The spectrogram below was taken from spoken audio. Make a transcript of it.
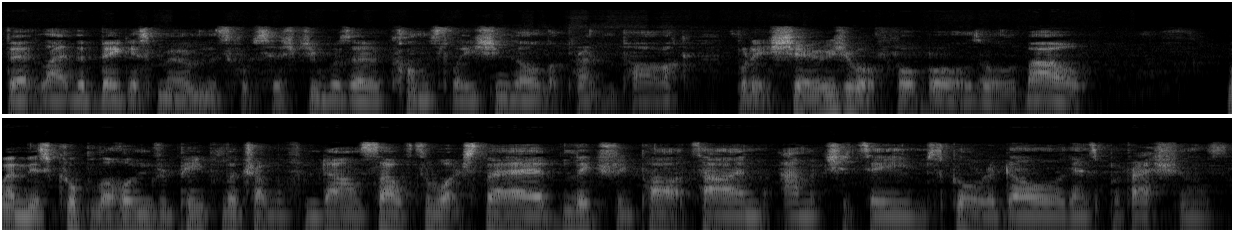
That like the biggest moment in this club's history was a consolation goal at Prenton Park. But it shows you what football is all about when there's a couple of hundred people have travelled from down south to watch their literally part-time amateur team score a goal against professionals.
